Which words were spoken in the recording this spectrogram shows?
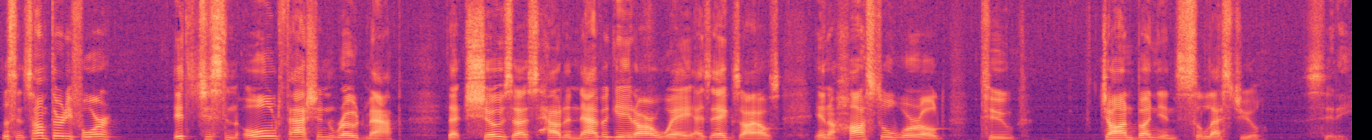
listen, Psalm 34 It's just an old fashioned roadmap that shows us how to navigate our way as exiles in a hostile world to John Bunyan's celestial city.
